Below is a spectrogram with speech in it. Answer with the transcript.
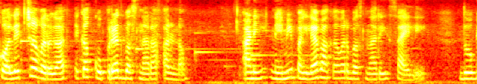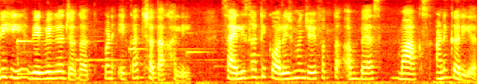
कॉलेजच्या वर्गात एका कोपऱ्यात बसणारा अर्णव आणि नेहमी पहिल्या भागावर बसणारी सायली. दोघीही वेगवेगळ्या जगात पण एकाच छताखाली. सायलीसाठी कॉलेज म्हणजे फक्त अभ्यास मार्क्स आणि करिअर.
